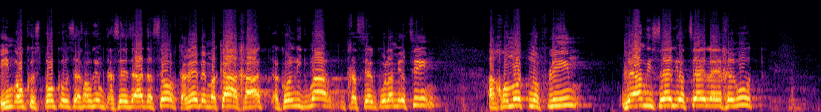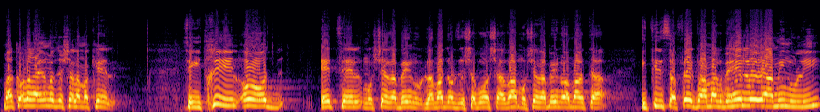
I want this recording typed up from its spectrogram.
אם הוקוס פוקוס, איך אומרים? תעשה את זה עד הסוף, תראה במכה אחת, הכל נגמר, מתחסל, כולם יוצאים. החומות נופלים, ועם ישראל יוצא אל החירות. מה כל הרעיון הזה של המקל? זה התחיל עוד אצל משה רבינו, למדנו על זה שבוע שעבר, משה רבינו אמרת, הטיל ספק ואמר, והן לא יאמינו לי.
